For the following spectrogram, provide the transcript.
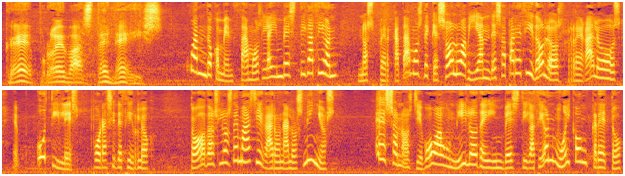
¿Qué pruebas tenéis? Cuando comenzamos la investigación, nos percatamos de que solo habían desaparecido los regalos eh, útiles, por así decirlo. Todos los demás llegaron a los niños. Eso nos llevó a un hilo de investigación muy concreto.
